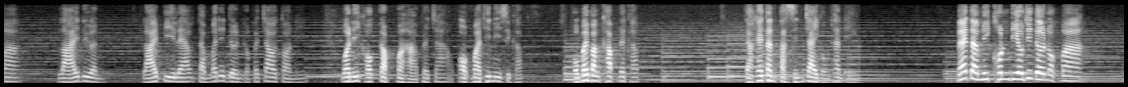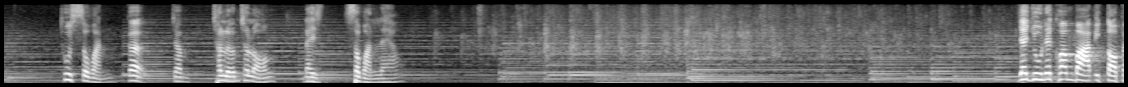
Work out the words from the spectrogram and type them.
มาหลายเดือน หลายปีแล้วแต่ไม่ได้เดินกับพระเจ้าตอนนี้ วันนี้ขอกลับมาหาพระเจ้าออกมาที่นี่สิครับ ผมไม่บังคับนะครับ อยากให้ท่านตัดสินใจของท่านเอง แม้แต่มีคนเดียวที่เดินออกมา ทูตสวรรค์ก็จะเฉลิมฉลองในสวรรค์แล้ว อย่าอยู่ในความบาปอีกต่อไป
